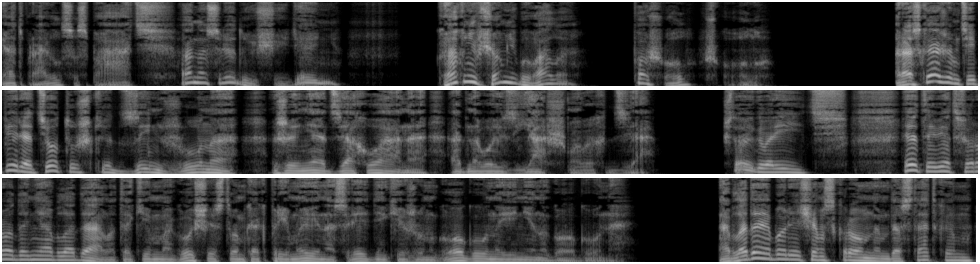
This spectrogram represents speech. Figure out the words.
и отправился спать. А на следующий день как ни в чем не бывало, пошел в школу. Расскажем теперь о тетушке Цзиньжуна, жене Дзяхуана, одного из яшмовых дзя. Что и говорить, эта ветвь рода не обладала таким могуществом, как прямые наследники Жунгогуна и Нингогуна. Обладая более чем скромным достатком,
